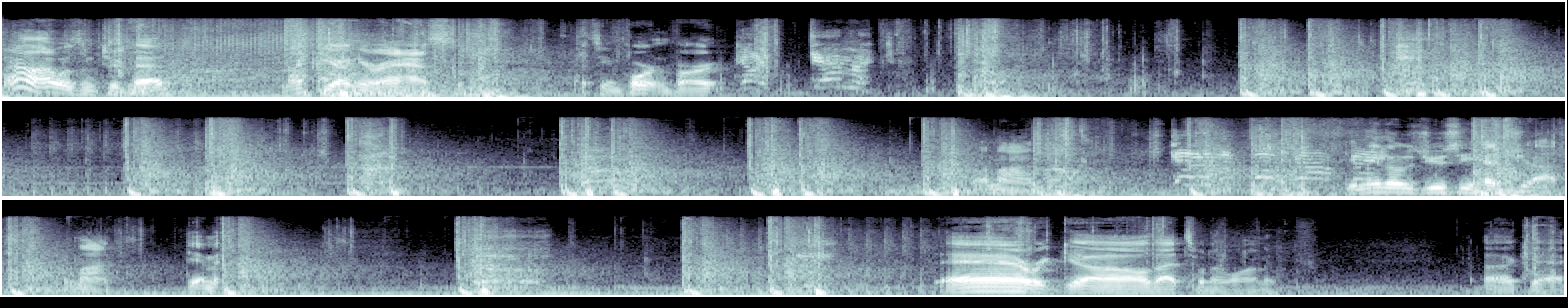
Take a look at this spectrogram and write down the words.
Well, that wasn't too bad. Knocked you on your ass. That's the important part. God damn it! Come on. Give me those juicy headshots. Come on. Damn it. There we go. That's what I wanted. Okay.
